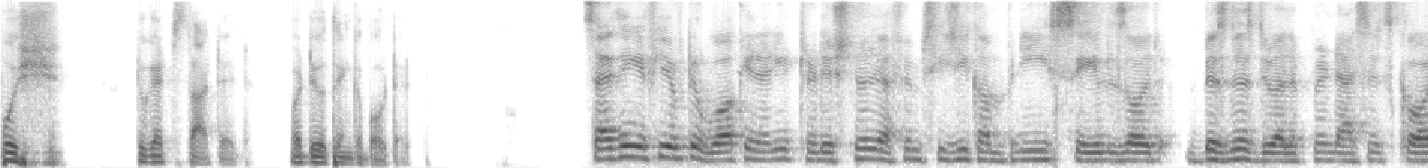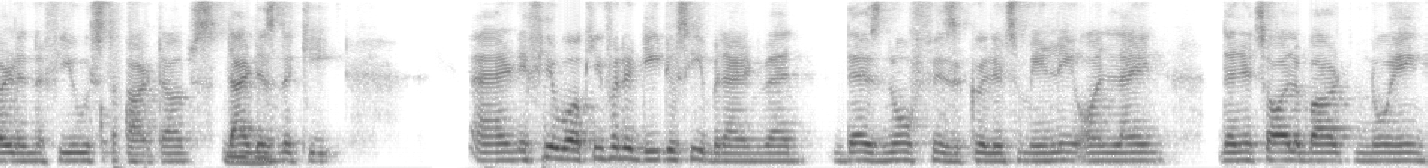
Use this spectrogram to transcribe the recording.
push to get started what do you think about it so I think if you have to work in any traditional FMCG company, sales or business development, as it's called in a few startups, that Mhm. is the key. And if you're working for a D2C brand where there's no physical, it's mainly online, then it's all about knowing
